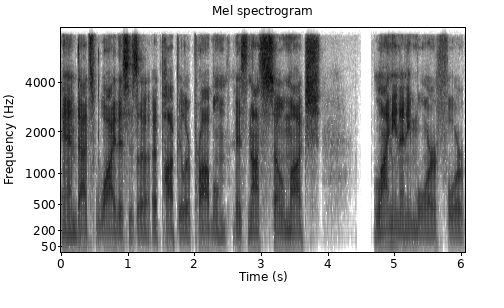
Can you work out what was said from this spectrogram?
And that's why this is a, a popular problem. It's not so much lining anymore for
